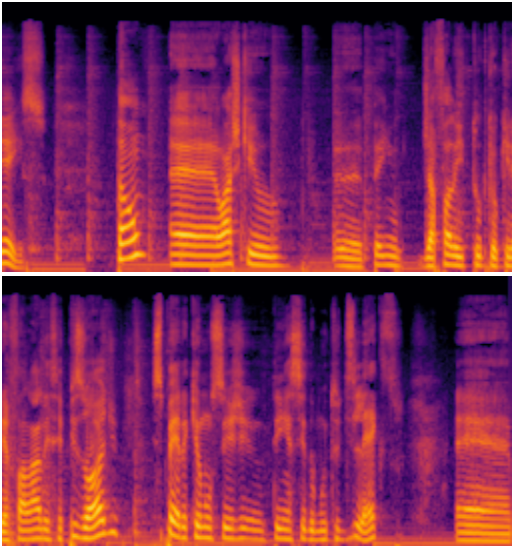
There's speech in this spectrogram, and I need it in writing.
e é isso. Então, é, eu acho que eu é, tenho, já falei tudo que eu queria falar nesse episódio. Espero que eu não seja, tenha sido muito dislexo. É,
